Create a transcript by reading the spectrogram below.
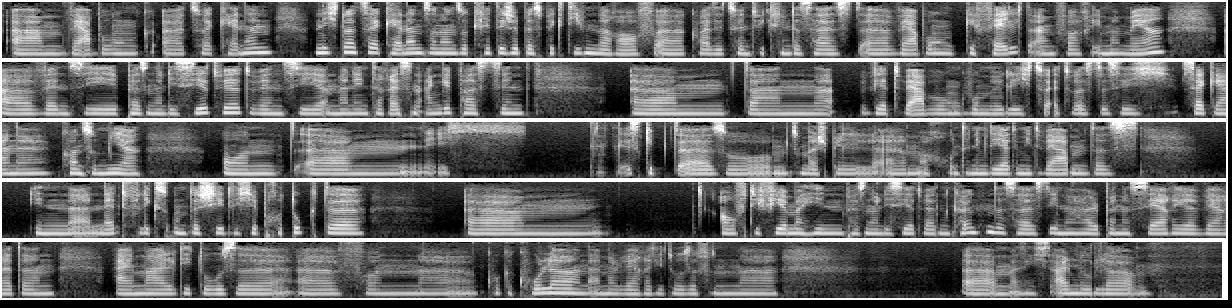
ähm, Werbung äh, zu erkennen. Nicht nur zu erkennen, sondern so kritische Perspektiven darauf äh, quasi zu entwickeln. Das heißt, äh, Werbung gefällt einfach immer mehr, äh, wenn sie personalisiert wird, wenn sie an meine Interessen angepasst sind. Ähm, dann wird Werbung womöglich zu etwas, das ich sehr gerne konsumiere. Und ähm, ich, es gibt äh, so zum Beispiel ähm, auch Unternehmen, die ja damit werben, dass in äh, Netflix unterschiedliche Produkte ähm, auf die Firma hin personalisiert werden könnten. Das heißt, innerhalb einer Serie wäre dann einmal die Dose äh, von äh, Coca-Cola und einmal wäre die Dose von äh, ähm, also nicht Almnudler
